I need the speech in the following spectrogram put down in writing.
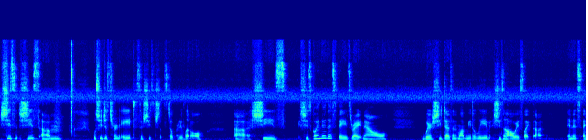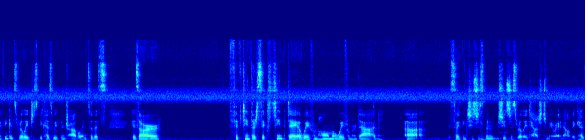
She's she's um, well, she just turned eight, so she's still pretty little. Uh, she's she's going through this phase right now where she doesn't want me to leave. She's not always like that and it's I think it's really just because we've been traveling. So this is our 15th or 16th day away from home, away from her dad. Uh, so I think she's just been she's just really attached to me right now because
